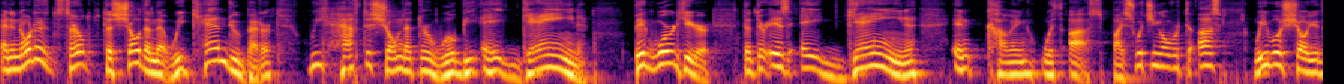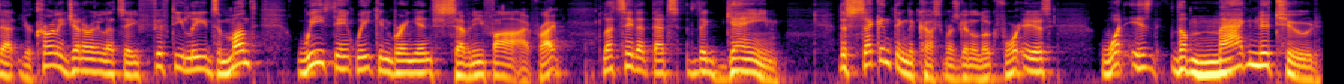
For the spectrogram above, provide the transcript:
And in order to show them that we can do better, we have to show them that there will be a gain. Big word here that there is a gain in coming with us. By switching over to us, we will show you that you're currently generating, let's say, 50 leads a month. We think we can bring in 75, right? Let's say that that's the gain. The second thing the customer is going to look for is what is the magnitude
